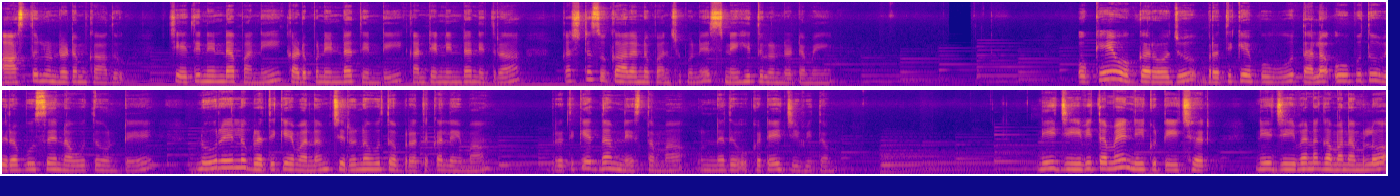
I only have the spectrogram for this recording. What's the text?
ఆస్తులు ఉండటం కాదు. చేతి నిండా పని కడుపు నిండా తిండి కంటి నిండా నిద్ర కష్ట సుఖాలను పంచుకునే స్నేహితులుండటమే. ఒకే ఒక్క రోజు బ్రతికే పువ్వు తల ఊపుతూ విరబూసే నవ్వుతూ ఉంటే నూరేళ్ళు బ్రతికే మనం చిరునవ్వుతో బ్రతకలేమా? బ్రతికేద్దాం నేస్తమ్మా ఉన్నది ఒకటే జీవితం. నీ జీవితమే నీకు టీచర్. నీ జీవన గమనంలో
